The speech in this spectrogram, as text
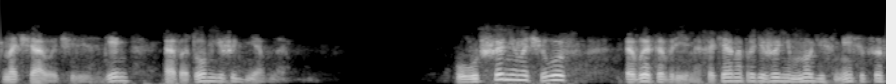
сначала через день, а потом ежедневно. Улучшение началось в это время, хотя на протяжении многих месяцев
